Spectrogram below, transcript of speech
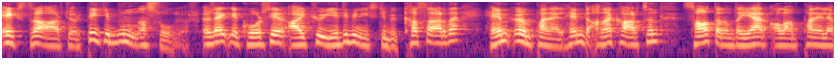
ekstra artıyor. Peki bu nasıl oluyor? Özellikle Corsair IQ 7000X gibi kasalarda hem ön panel hem de anakartın sağ tarafında yer alan panele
